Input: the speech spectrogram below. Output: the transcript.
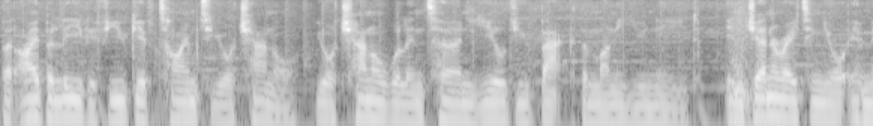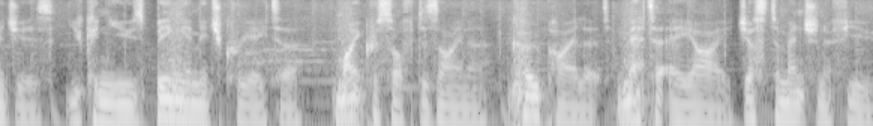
but I believe if you give time to your channel, your channel will in turn yield you back the money you need. In generating your images, you can use Bing Image Creator, Microsoft Designer, Copilot, Meta AI, just to mention a few.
